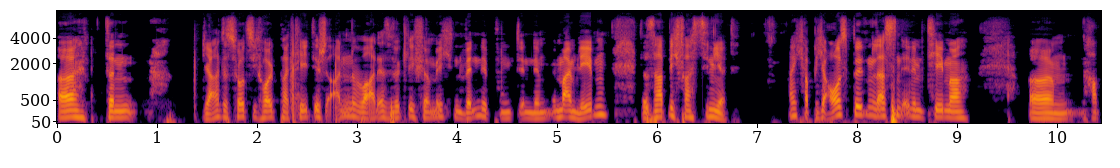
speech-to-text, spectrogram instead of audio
äh, dann ja, das hört sich heute pathetisch an, war das wirklich für mich ein Wendepunkt in, dem, in meinem Leben. Das hat mich fasziniert. Ich habe mich ausbilden lassen in dem Thema, ähm, habe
